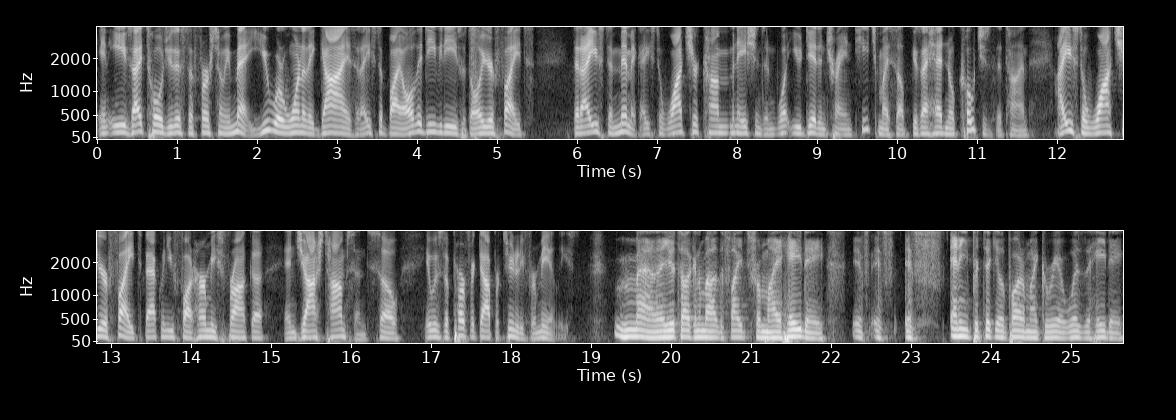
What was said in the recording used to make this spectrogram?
and Yves, I told you this the first time we met. You were one of the guys that I used to buy all the DVDs with all your fights that I used to mimic. I used to watch your combinations and what you did and try and teach myself because I had no coaches at the time. I used to watch your fights back when you fought Hermes Franca and Josh Thompson. So it was the perfect opportunity for me, at least. Man, you're talking about the fights from my heyday. If if if any particular part of my career was the heyday,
